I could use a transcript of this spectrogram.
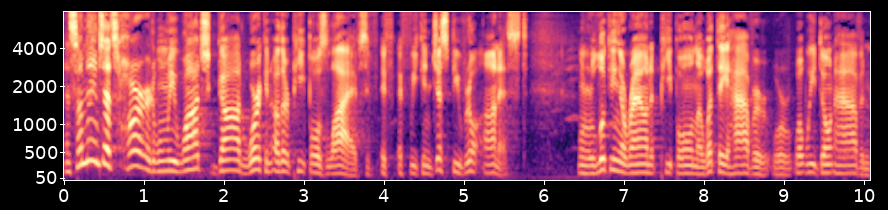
And sometimes that's hard when we watch God work in other people's lives. If, if, if we can just be real honest, when we're looking around at people and what they have or, or what we don't have and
